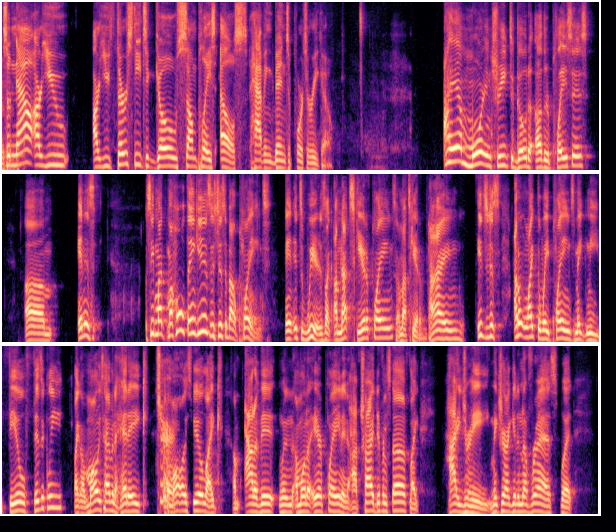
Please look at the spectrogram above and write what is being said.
So now are you are you thirsty to go someplace else having been to Puerto Rico? I am more intrigued to go to other places. Um, and it's see, my, my whole thing is it's just about planes. And it's weird. It's like I'm not scared of planes. I'm not scared of dying. It's just I don't like the way planes make me feel physically. Like I'm always having a headache. Like, I'm always feel like I'm out of it when I'm on an airplane and I've tried different stuff like hydrate, make sure I get enough rest, but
